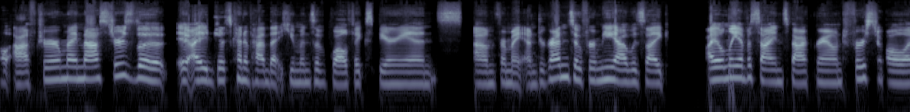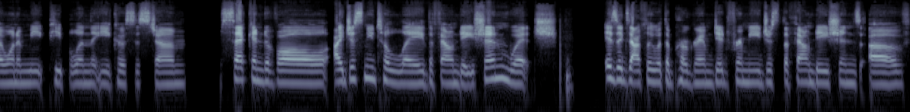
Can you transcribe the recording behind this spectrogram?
until after my master's. The eh, I just kind of had that Humans of Guelph experience um, from my undergrad. So for me, I was like, I only have a science background. First of all, I want to meet people in the ecosystem. Second of all, I just need to lay the foundation, which is exactly what the program did for me just the foundations of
